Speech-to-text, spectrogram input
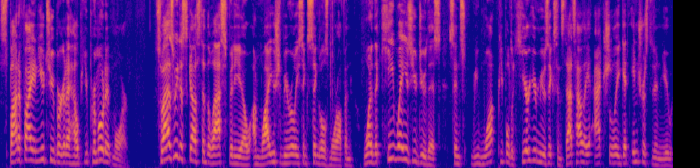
Spotify and YouTube are going to help you promote it more. So, as we discussed in the last video on why you should be releasing singles more often, one of the key ways you do this, since we want people to hear your music, since that's how they actually get interested in you,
